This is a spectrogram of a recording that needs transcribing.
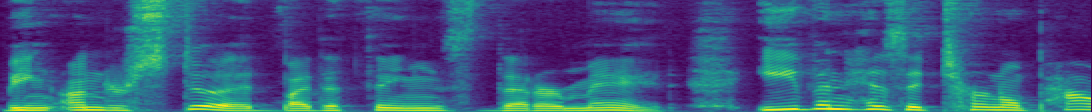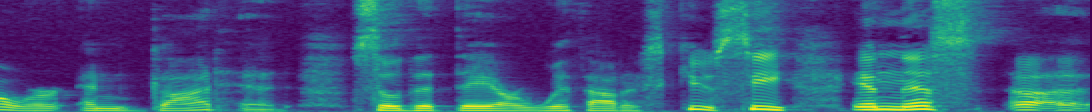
being understood by the things that are made, even his eternal power and Godhead, so that they are without excuse. See, in this, uh,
